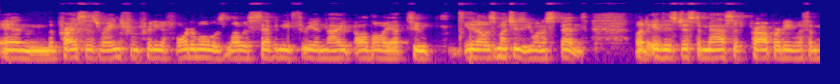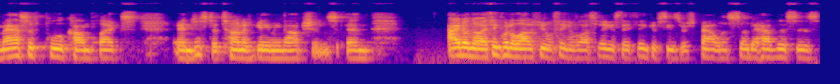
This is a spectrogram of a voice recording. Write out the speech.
and the prices range from pretty affordable, as low as seventy three a night, all the way up to you know as much as you want to spend. But it is just a massive property with a massive pool complex and just a ton of gaming options. And I don't know. I think when a lot of people think of Las Vegas, they think of Caesar's Palace. So to have this as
